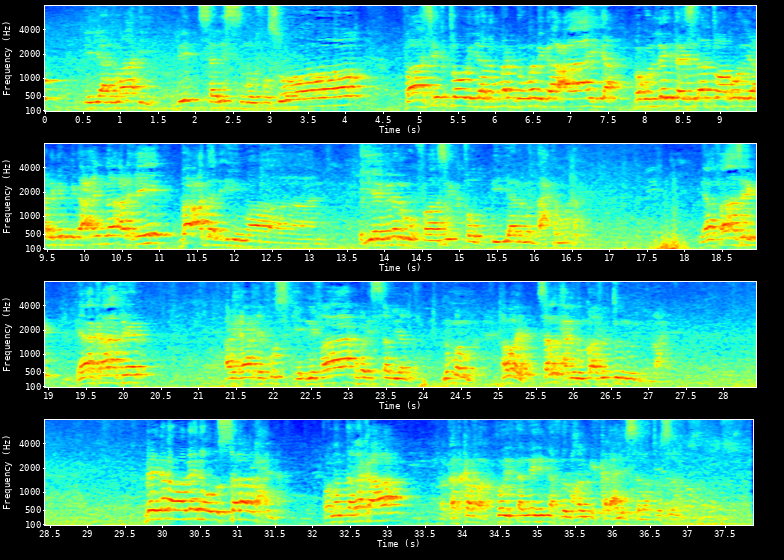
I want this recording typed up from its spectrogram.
إيانا ما هي بئس الاسم الفسوق تو يا نمد وما عاية. بقول لي تسلم تو يا لكن حنا أرحيه بعد الإيمان. يا من المك فاسق تو يا نمد تحت يا فاسق يا كافر. أرحيه فسق نفاق بل السبيل نمم. هواي سلط حبيب كافر تنو بيننا وبينهم السلام الحنا فمن تركها فقد كفر. تو يتنيه أفضل خلقك عليه الصلاة والسلام.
